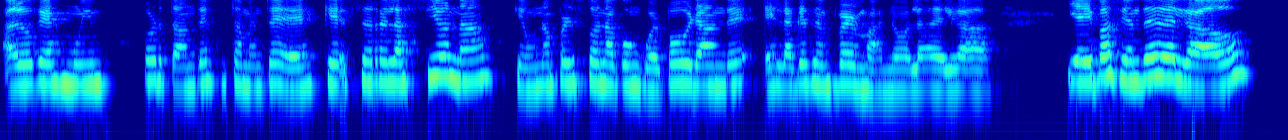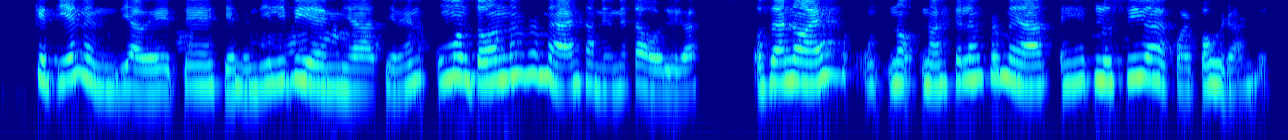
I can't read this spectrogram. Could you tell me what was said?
algo que es muy importante justamente es que se relaciona que una persona con cuerpo grande es la que se enferma, no la delgada. Y hay pacientes delgados que tienen diabetes, tienen dilipidemia, tienen un montón de enfermedades también metabólicas. O sea, no es, no, no es que la enfermedad es exclusiva de cuerpos grandes,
